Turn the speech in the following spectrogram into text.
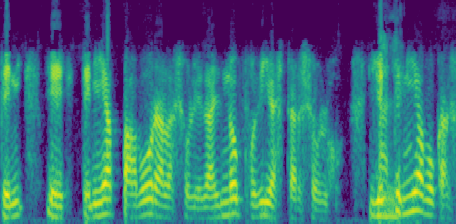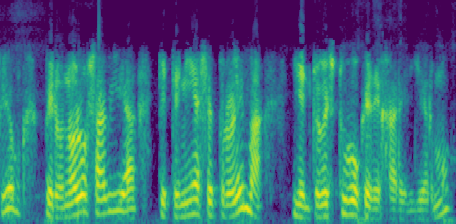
eh, tenía pavor a la soledad, él no podía estar solo, y él tenía vocación, pero no lo sabía que tenía ese problema, y entonces tuvo que dejar el yermo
